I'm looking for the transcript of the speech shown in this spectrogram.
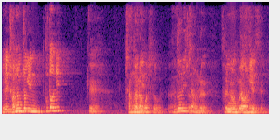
이게 전형적인 후더닛 네 장르라고 했어. 후더니 장르 설명 한번 후더닛. 해주시겠어요?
